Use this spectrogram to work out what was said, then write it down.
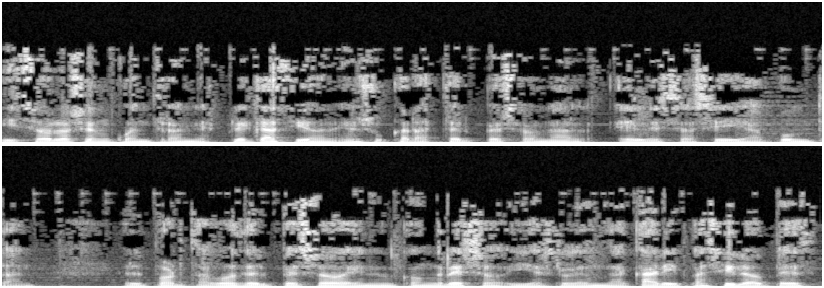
y solo se encuentran explicación en su carácter personal. Él es así, apuntan. El portavoz del PSOE en el Congreso y Eslendakari Pasi López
